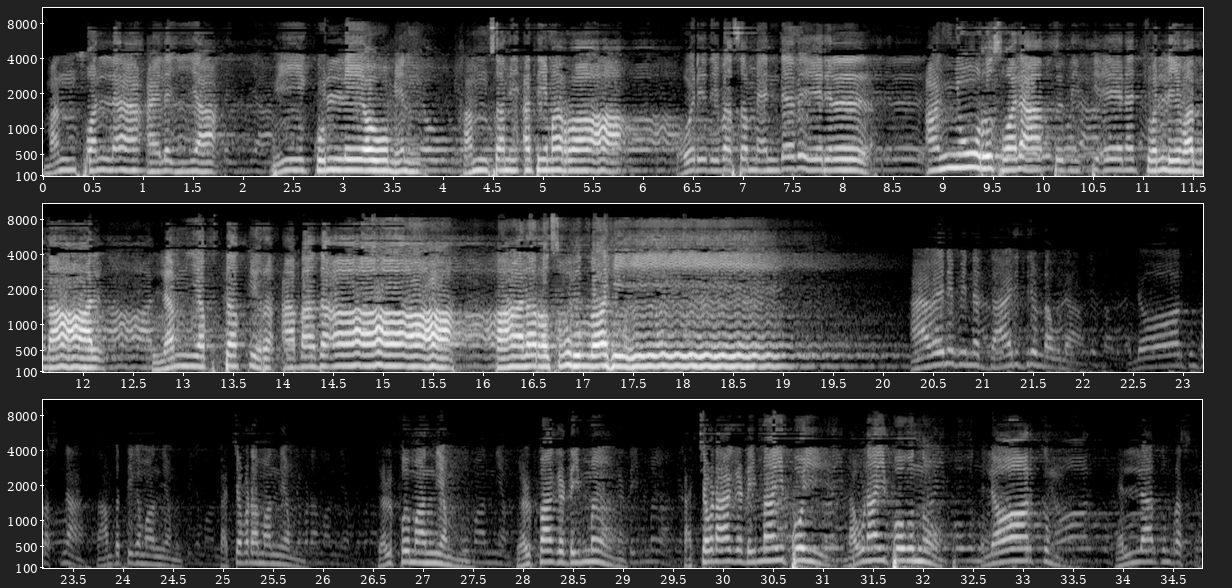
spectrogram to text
من صلى علي في كل يوم خمسمائة مرة ഒരു ദിവസം എന്റെ പേരിൽ അഞ്ഞൂറ് സ്വലാത്ത് നിത്യേന ചൊല്ലി വന്നാൽ ലം യഫ്തഖിർ അബദാ ഖാല റസൂലുള്ളാഹി അവന് പിന്നെ ദാരിദ്ര്യം ഉണ്ടാവില്ല എല്ലാവർക്കും പ്രശ്ന സാമ്പത്തിക മാന്യം കച്ചവട മാന്യം ഗൾഫ് മാന്യം ഗൾഫാകെ ഇമ്മ്. കച്ചവടാകെ ഇമ്മായി പോയി ഡൗണായി പോകുന്നു എല്ലാവർക്കും എല്ലാവർക്കും പ്രശ്നം.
